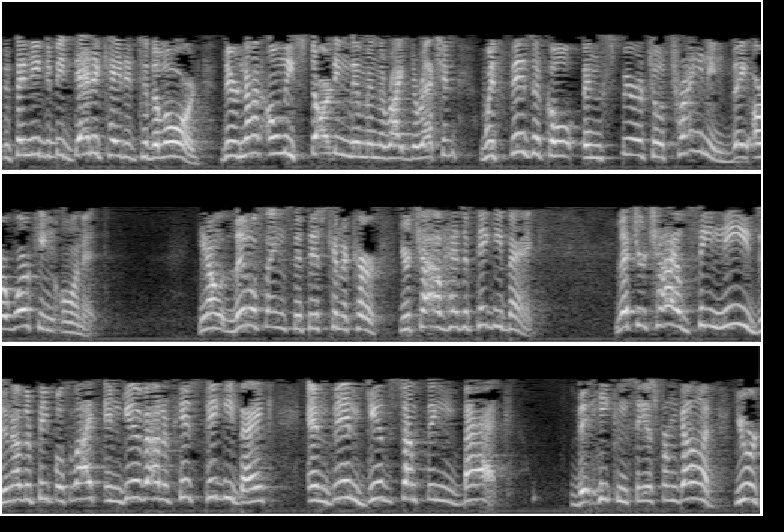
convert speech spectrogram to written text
that they need to be dedicated to the Lord? They're not only starting them in the right direction, with physical and spiritual training, they are working on it. You know, little things that this can occur. Your child has a piggy bank. Let your child see needs in other people's life and give out of his piggy bank and then give something back that he can see is from God. You're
